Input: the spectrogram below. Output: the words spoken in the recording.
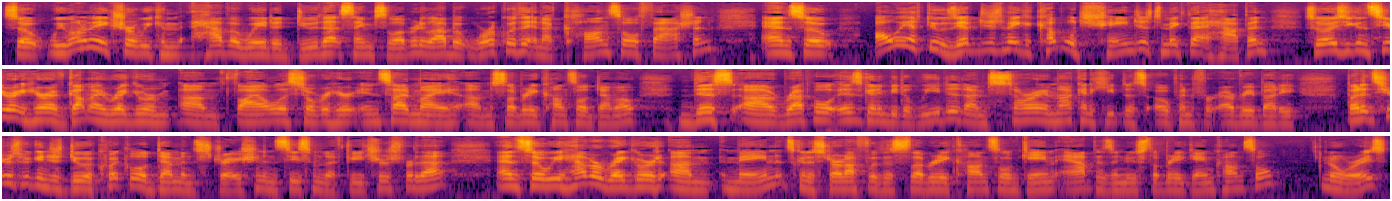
So we want to make sure we can have a way to do that same Celebrity Lab, but work with it in a console fashion. And so all we have to do is we have to just make a couple changes to make that happen. So as you can see right here, I've got my regular um, file list over here inside my um, Celebrity Console demo. This uh, REPL is going to be deleted. I'm sorry, I'm not going to keep this open for everybody, but it's here so we can just do a quick little demonstration and see some of the features for that. And so we have a regular um, main. It's going to start off with a Celebrity Console game app as a new Celebrity game console. No worries.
